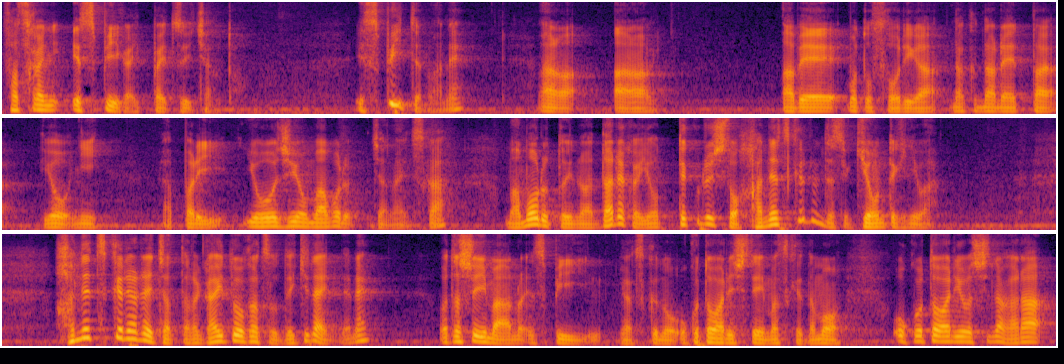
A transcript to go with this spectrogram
さすがに SP がいっぱいついちゃうと。SP っていうのはねあのあ安倍元総理が亡くなられたようにやっぱり要人を守るじゃないですか。守るというのは誰か寄ってくる人を跳ねつけるんですよ基本的には。跳ねつけられちゃったら街頭活動できないんでね。私今あの SP がつくのをお断りしていますけれどもお断りをしながら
